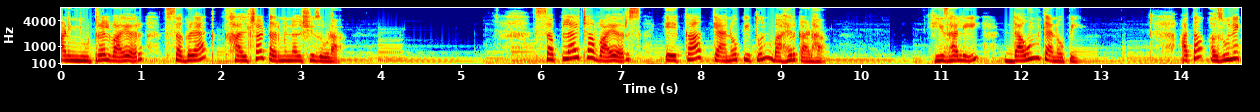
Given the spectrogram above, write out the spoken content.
आणि न्यूट्रल वायर सगळ्यात खालच्या टर्मिनलशी जोडा. सप्लायच्या वायर्स एका कॅनोपीतून बाहेर काढा. ही झाली डाऊन कॅनोपी. आता अजून एक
